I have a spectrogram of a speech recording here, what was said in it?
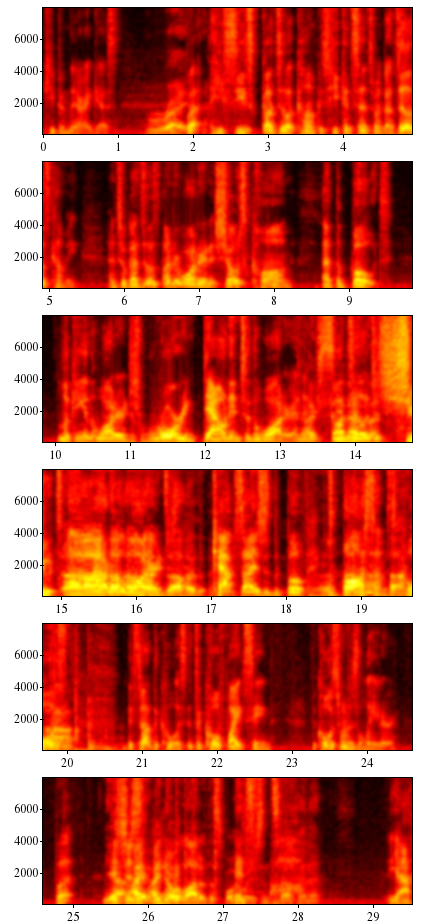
keep him there i guess Right. but he sees Godzilla come because he can sense when Godzilla's coming. And so Godzilla's underwater and it shows Kong at the boat looking in the water and just roaring down into the water. And then I've seen that, Godzilla just shoots up out of the water and just capsizes the boat. It's awesome. It's the coolest. It's not the coolest. It's a cool fight scene. The coolest one is later. But Yeah, It's just- I, I know a lot of the spoilers and stuff in it. yeah,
